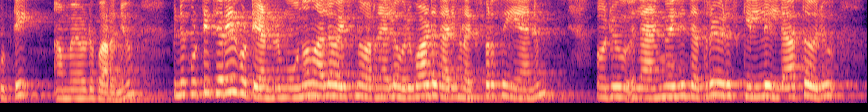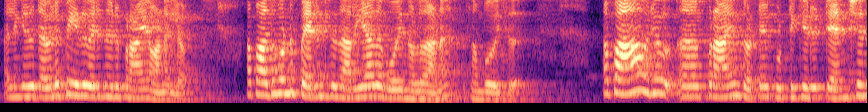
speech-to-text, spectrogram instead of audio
കുട്ടി അമ്മയോട് പറഞ്ഞു. പിന്നെ കുട്ടി ചെറിയ കുട്ടിയാണ് ഒരു മൂന്നോ നാലോ വയസ്സെന്ന് പറഞ്ഞാൽ ഒരുപാട് കാര്യങ്ങൾ എക്സ്പ്രസ് ചെയ്യാനും ഒരു ലാംഗ്വേജിന്റെ അത്രയും ഒരു സ്കില്ല് ഇല്ലാത്ത ഒരു അല്ലെങ്കിൽ അത് ഡെവലപ്പ് ചെയ്ത് വരുന്ന ഒരു പ്രായമാണല്ലോ. അപ്പോൾ അതുകൊണ്ട് പേരൻസ് ഇത് അറിയാതെ പോയി എന്നുള്ളതാണ് സംഭവിച്ചത്. അപ്പോൾ ആ ഒരു പ്രായം തൊട്ടേ കുട്ടിക്ക് ഒരു ടെൻഷൻ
